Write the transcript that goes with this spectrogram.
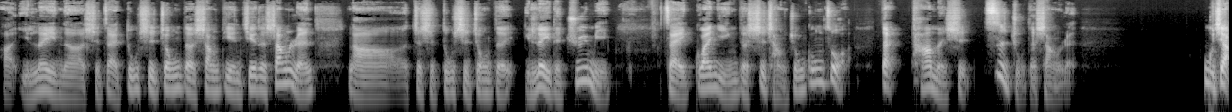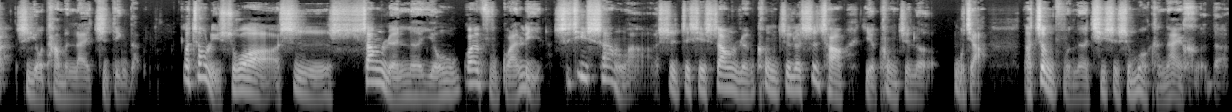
啊，一类呢是在都市中的商店街的商人，那这是都市中的一类的居民，在官营的市场中工作，但他们是自主的商人，物价是由他们来制定的。那照理说啊，是商人呢由官府管理，实际上啊是这些商人控制了市场，也控制了物价。那政府呢其实是莫可奈何的。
